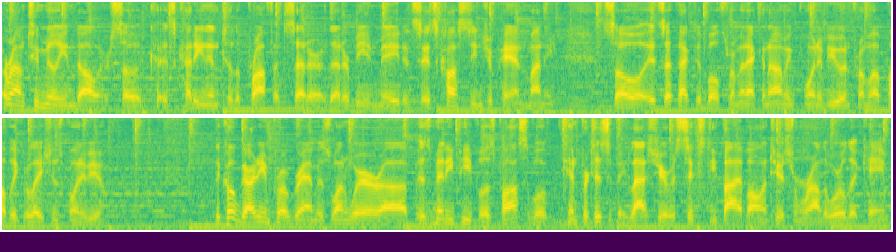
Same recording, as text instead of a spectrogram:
around $2 million. So it's cutting into the profits that are, that are being made. It's, it's costing Japan money. So it's effective both from an economic point of view and from a public relations point of view. The Cove Guardian program is one where uh, as many people as possible can participate. Last year it was 65 volunteers from around the world that came.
